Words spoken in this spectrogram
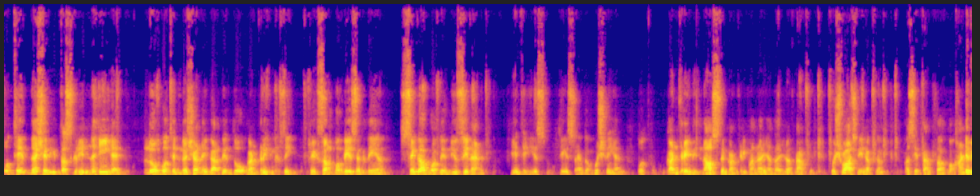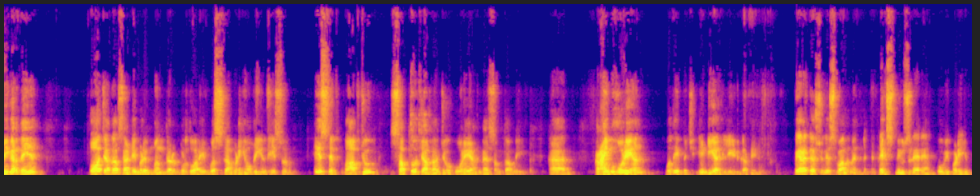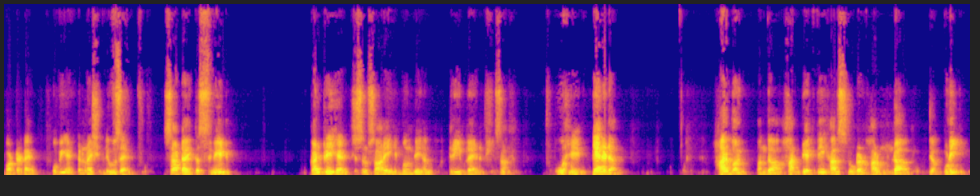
ਉੱਥੇ ਉੱਥੇ ਨਸ਼ੇ ਦੀ ਤਸਕਰੀ ਨਹੀਂ ਹੈ। ਲੋਕ ਉੱਥੇ ਨਸ਼ਾ ਨਹੀਂ ਕਰਦੇ। ਦੋ ਕੰਟਰੀ ਅਸੀਂ ਐਗਜ਼ਾਮਪਲ ਦੇ ਸਕਦੇ ਹਾਂ ਸਿੰਗਾਪੁਰ ਤੇ ਨਿਊਜ਼ੀਲੈਂਡ ਇੱਥੇ ਇਸ ਇਸ ਤਰ੍ਹਾਂ ਦਾ ਕੁਛ ਨਹੀਂ ਹੈ। ਉਹ ਕੰਟਰੀ ਵੀ ਲਾਸਟ ਕੰਟਰੀ ਮੰਨਿਆ ਜਾਂਦਾ ਜਿਹੜਾ ਧਰਮ ਵਿਸ਼ਵਾਸ ਨਹੀਂ ਰੱਖਦਾ। ਅਸੀਂ ਧਰਮ ਦਾ ਪਖੰਡ ਵੀ ਕਰਦੇ ਹਾਂ। ਬਹੁਤ ਜ਼ਿਆਦਾ ਸਾਡੇ ਕੋਲੇ ਮੰਦਿਰ, ਗੁਰਦੁਆਰੇ, ਮਸਜਿਦਾਂ ਬਣੀਆਂ ਹੋਈਆਂ ਇਸ ਇਸ ਦੇ ਬਾਵਜੂਦ ਸਭ ਤੋਂ ਜ਼ਿਆਦਾ ਜੋ ਹੋ ਰਿਹਾ ਮੈਂ ਸਮਝਦਾ ਵੀ ਕ੍ਰਾਈਮ ਹੋ ਰਹੇ ਹਨ, ਉਹਦੇ ਵਿੱਚ ਇੰਡੀਆ ਹੀ ਲੀਡ ਕਰ ਰਿਹਾ ਹੈ ਪਿਆਰੇ ਦਰਸ਼ਕ, ਇਸ ਵਾਰ ਮੈਂ ਨੈਕਸਟ ਨਿਊਜ਼ ਲੈ ਰਿਹਾ ਉਹ ਵੀ ਬੜੀ ਇੰਪੋਰਟੈਂਟ ਹੈ। ਉਹ ਵੀ ਇੰਟਰਨੈਸ਼ਨਲ ਨਿਊਜ਼ ਹੈ। ਸਾਡਾ ਇੱਕ ਸਵੀਟ ਕੰਟਰੀ ਹੈ, ਜਿਸ ਨੂੰ ਸਾਰੇ ਹੀ ਮੰਨਦੇ ਹਨ। ਡ੍ਰੀਮਲੈਂਡ ਦੀ ਸਾਥ ਉਹ ਹੈ ਕੈਨੇਡਾ। ਹਰ ਬੰ- ਬੰਦਾ, ਹਰ ਵਿਅਕਤੀ, ਹਰ ਸਟੂਡੈਂਟ ਹਰ ਮੁੰਡਾ ਜਾਂ ਕੁੜੀ,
